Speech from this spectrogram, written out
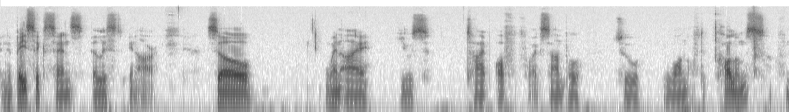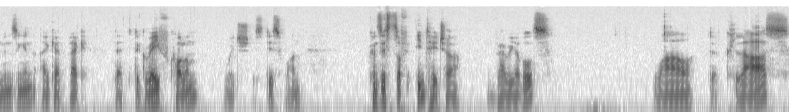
in a basic sense a list in R. So when I use type of, for example, to one of the columns of Münsingen, I get back that the grave column, which is this one, consists of integer variables, while the class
